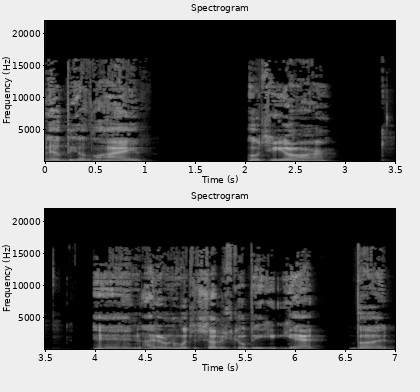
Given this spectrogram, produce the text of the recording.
It'll be a live OTR, and I don't know what the subject will be yet, but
